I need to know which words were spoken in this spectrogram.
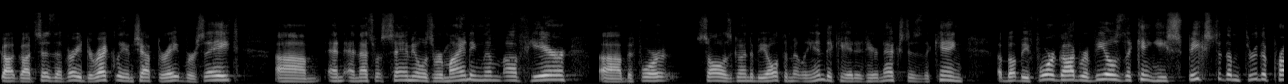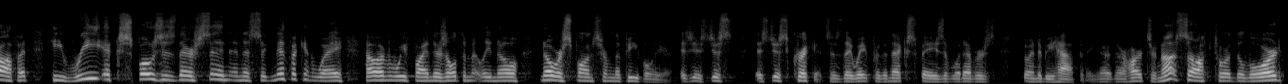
God, God says that very directly in chapter 8, verse 8. Um, and, and that's what Samuel is reminding them of here uh, before Saul is going to be ultimately indicated here next as the king. Uh, but before God reveals the king, he speaks to them through the prophet. He re exposes their sin in a significant way. However, we find there's ultimately no, no response from the people here. It's, it's, just, it's just crickets as they wait for the next phase of whatever's going to be happening. Their, their hearts are not soft toward the Lord.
